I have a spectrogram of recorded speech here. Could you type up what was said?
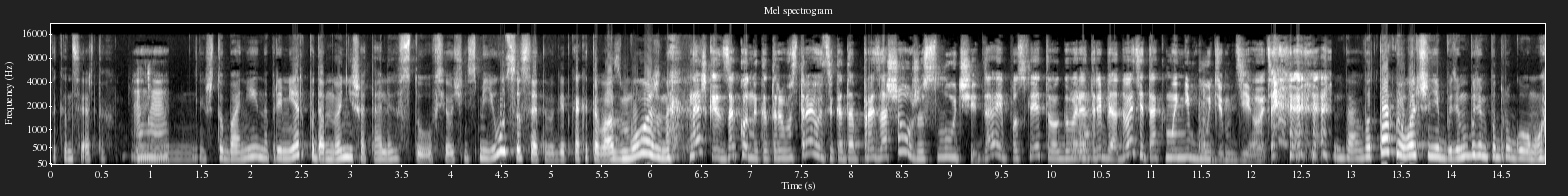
на концертах, угу. чтобы они, например, подо мной не шатали стул. Все очень смеются с этого, говорят, как это возможно. Знаешь, как законы, которые выстраиваются, когда произошел уже случай, да, и после этого говорят, да. ребят, давайте так мы не будем делать. Да, вот так мы больше не будем, мы будем по-другому.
